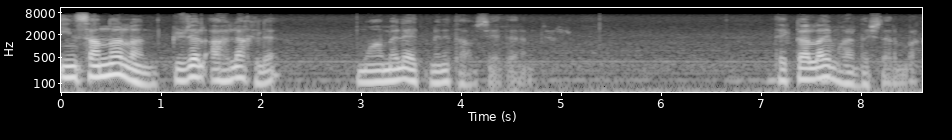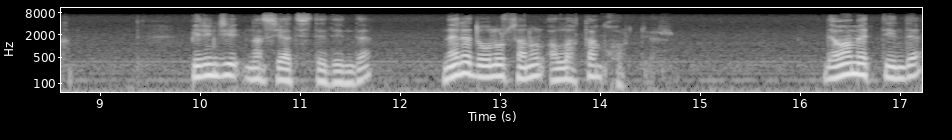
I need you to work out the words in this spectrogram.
insanlarla güzel ahlak ile muamele etmeni tavsiye ederim diyor. Tekrarlayayım kardeşlerim bakın. Birinci nasihat istediğinde nerede olursan ol Allah'tan kork diyor. Devam ettiğinde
